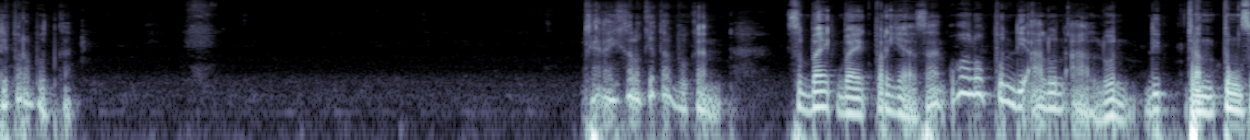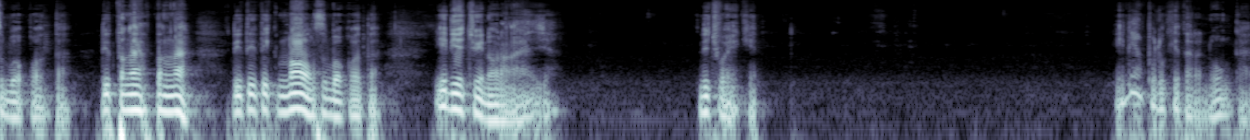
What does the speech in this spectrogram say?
Diperebutkan. Sekali lagi kalau kita bukan sebaik-baik perhiasan walaupun di alun-alun di jantung sebuah kota di tengah-tengah di titik nol sebuah kota ya dia cuin orang aja. Dicuekin Ini yang perlu kita renungkan.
